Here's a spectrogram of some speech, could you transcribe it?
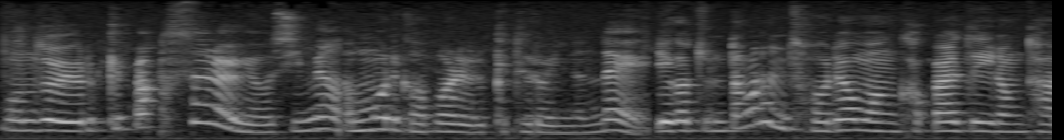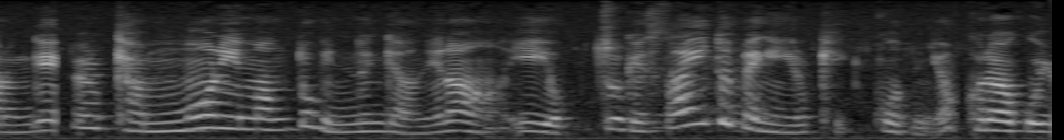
먼저 이렇게 박스를 여시면 앞머리 가발이 이렇게 들어있는데 얘가 좀 다른 저렴한 가발들이랑 다른 게 이렇게 앞머리만 똑 있는 게 아니라 이 옆쪽에 side bang이 이렇게 있거든요. 그래갖고 이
